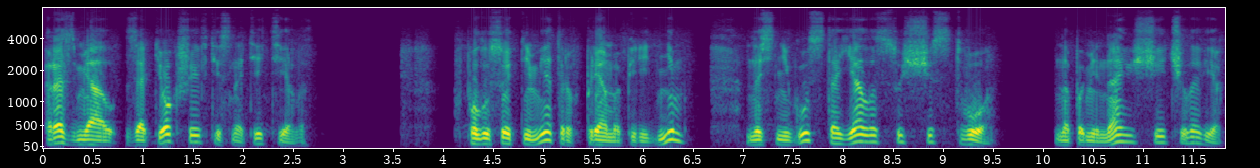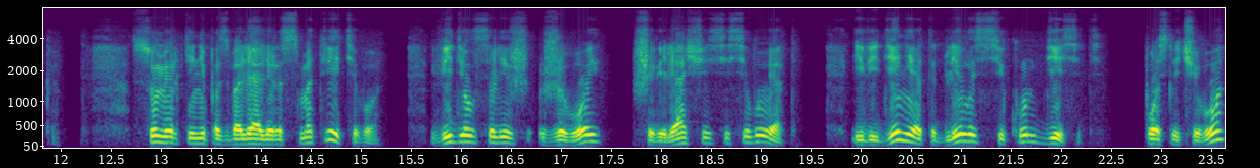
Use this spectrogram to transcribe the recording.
размял затекшее в тесноте тело. В полусотни метров прямо перед ним на снегу стояло существо, напоминающее человека. Сумерки не позволяли рассмотреть его, виделся лишь живой, шевелящийся силуэт, и видение это длилось секунд десять, после чего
